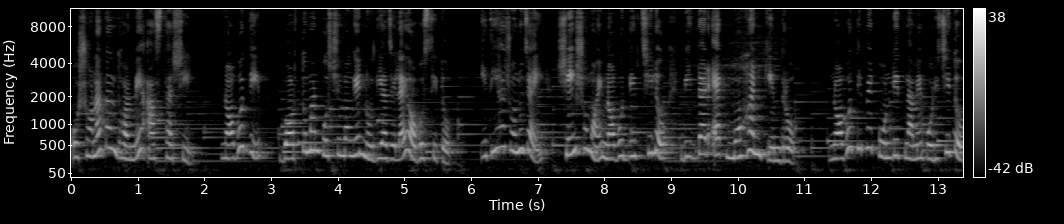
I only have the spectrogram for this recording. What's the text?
ও সনাতন ধর্মে আস্থাশীল। নবদ্বীপ বর্তমান পশ্চিমবঙ্গের নদিয়া জেলায় অবস্থিত। ইতিহাস অনুযায়ী সেই সময় নবদ্বীপ ছিল বিদ্যার এক মহান কেন্দ্র। নবদ্বীপের পণ্ডিত নামে পরিচিত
